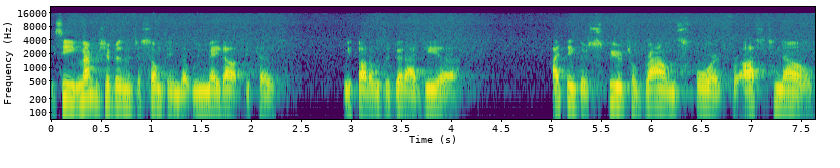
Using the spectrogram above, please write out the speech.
You see, membership isn't just something that we made up because we thought it was a good idea. I think there's spiritual grounds for it for us to know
